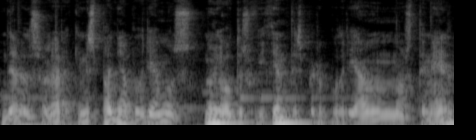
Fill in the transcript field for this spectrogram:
de la luz solar. Aquí en España podríamos, no digo autosuficientes, pero podríamos tener,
